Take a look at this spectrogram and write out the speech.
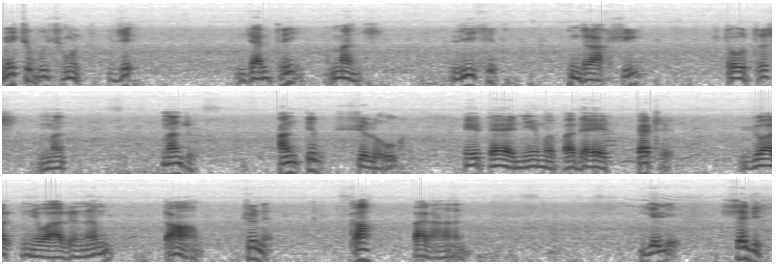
مےٚ چھُ وٕچھمُت زِ جنترٛی منٛز لیٖکھِتھ اِنٛدراکشی ستوترَس منٛز منٛزُک اَنتِم شِلوک ایتے نیٖمہٕ پَدے پٮ۪ٹھٕ جور نِوارنَم تام چھُنہٕ کانٛہہ پَران ییٚلہِ سٔمِتھ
